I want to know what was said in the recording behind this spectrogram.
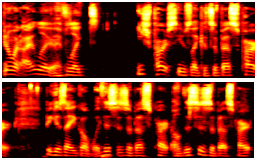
You know what I have liked each part seems like it's the best part because I go, well, this is the best part. Oh, this is the best part.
